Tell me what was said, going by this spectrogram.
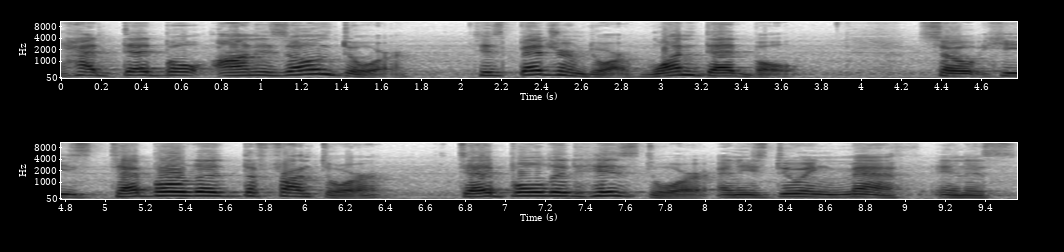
had deadbolt on his own door, his bedroom door, one deadbolt. So he's deadbolted the front door, deadbolted his door, and he's doing meth in his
